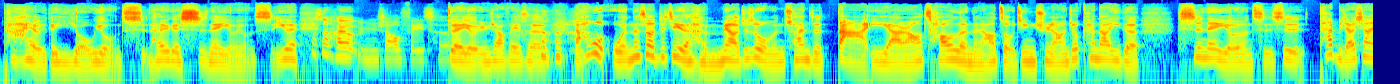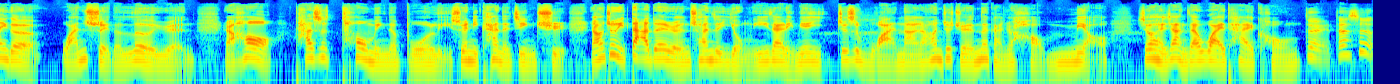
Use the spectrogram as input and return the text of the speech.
它还有一个游泳池，它有一个室内游泳池，因为它是还有云霄飞车，对，有云霄飞车。然后我，我那时候就记得很妙，就是我们穿着大衣啊，然后超冷的，然后走进去，然后就看到一个室内游泳池是，是它比较像一个。玩水的乐园，然后它是透明的玻璃，所以你看得进去。然后就一大堆人穿着泳衣在里面，就是玩啊。然后你就觉得那感觉好妙，就很像你在外太空。对，但是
